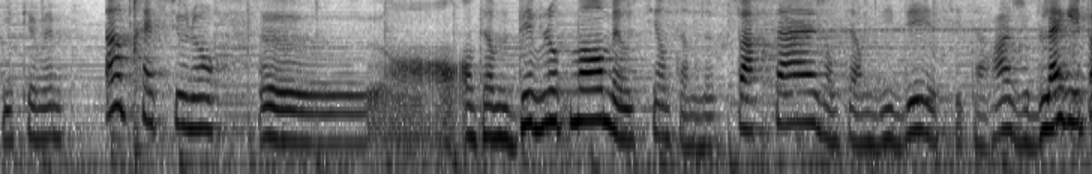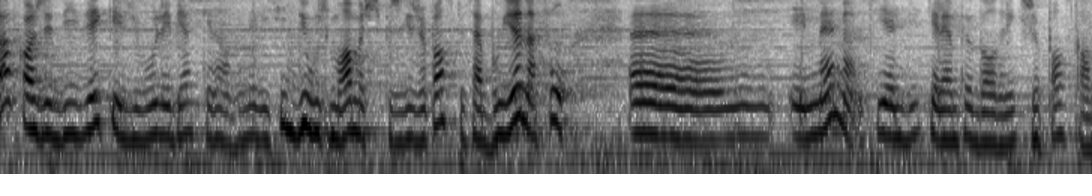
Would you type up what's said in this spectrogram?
qui est quand même impressionnant euh, en, termes de développement, mais aussi en termes de partage, en termes d'idées, etc. Je blaguais pas quand je disais que je voulais bien qu'elle revienne ici 12 mois, mais parce que je pense que ça bouillonne à fond. Euh, et même si elle dit qu'elle est un peu bordélique, je pense qu'en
